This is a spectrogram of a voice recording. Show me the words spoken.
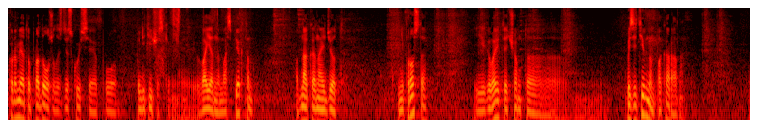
Кроме этого, продолжилась дискуссия по политическим и военным аспектам, однако она идет непросто и говорить о чем-то позитивном пока рано. Э,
